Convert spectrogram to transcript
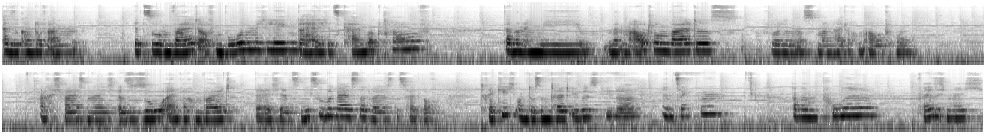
also kommt drauf an, jetzt so im Wald auf dem Boden mich legen, da hätte ich jetzt keinen Bock drauf. Wenn man irgendwie mit dem Auto im Wald ist, obwohl dann ist man halt auch im Auto. Ach, ich weiß nicht. Also so einfach im Wald wäre ich jetzt nicht so begeistert, weil das ist halt auch dreckig und da sind halt übelst viele Insekten. Aber im Pool weiß ich nicht.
